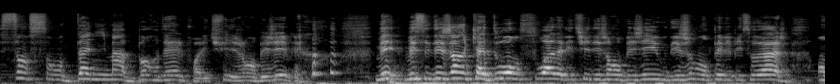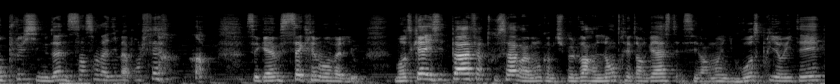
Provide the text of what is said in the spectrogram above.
500 d'anima, bordel, pour aller tuer des gens en BG. Mais, mais, c'est déjà un cadeau en soi d'aller tuer des gens en BG ou des gens en PVP sauvage. En plus, ils nous donnent 500 d'anima pour le faire. c'est quand même sacrément value. En tout cas, n'hésite pas à faire tout ça. Vraiment, comme tu peux le voir, l'entrée Torghast, c'est vraiment une grosse priorité.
